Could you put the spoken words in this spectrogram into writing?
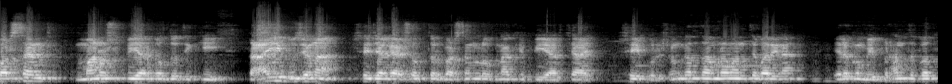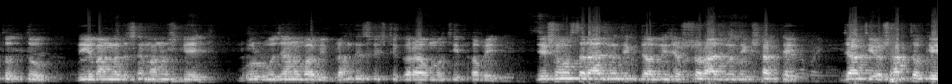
পার্সেন্ট মানুষ পিয়ার পদ্ধতি কি, তাই বুঝে না সেই জায়গায় সত্তর পার্সেন্ট লোক নাকি পিয়ার চায়, সেই পরিসংখ্যান তো আমরা মানতে পারি না। এরকম বিভ্রান্তকর তথ্য দিয়ে বাংলাদেশের মানুষকে ভুল বোঝানো বা বিভ্রান্তি সৃষ্টি করা অনুচিত হবে। যে সমস্ত রাজনৈতিক দল নিজস্ব রাজনৈতিক স্বার্থে জাতীয় স্বার্থকে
